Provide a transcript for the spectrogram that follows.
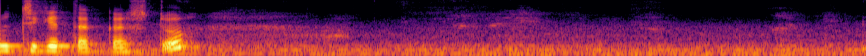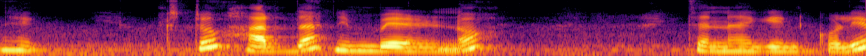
ರುಚಿಗೆ ತಕ್ಕಷ್ಟು. ನೆಕ್ಸ್ಟು ಅರ್ಧ ನಿಂಬೆಹಣ್ಣು ಚೆನ್ನಾಗಿ ಇಟ್ಕೊಳ್ಳಿ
